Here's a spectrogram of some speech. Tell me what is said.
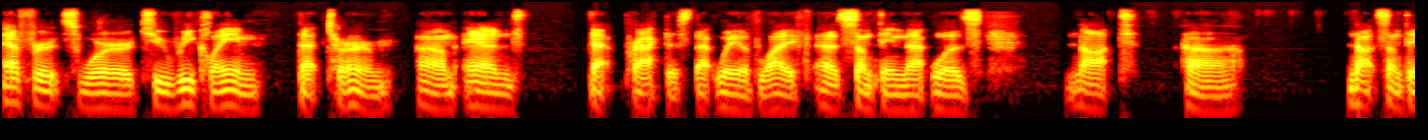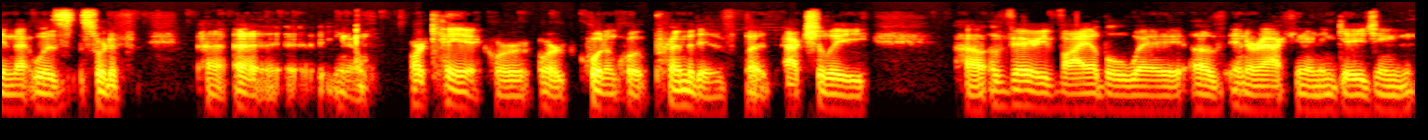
efforts were to reclaim that term um, and that practice, that way of life, as something that was not uh, not something that was sort of uh, uh, you know archaic or or quote unquote primitive, but actually uh, a very viable way of interacting and engaging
